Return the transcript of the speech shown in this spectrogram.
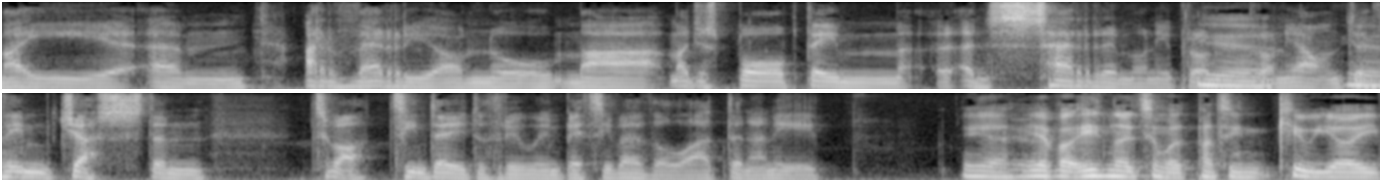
mae um, arferion nhw, mae, mae just bob dim yn seremoni bron, yeah, bron iawn. Dio yeah. ddim just yn... Ti'n ti'n deud wrth rhywun beth i feddwl, a dyna ni Ie, yeah, yeah. yeah, fel hyd yn oed tymod, pan ti'n cywio i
